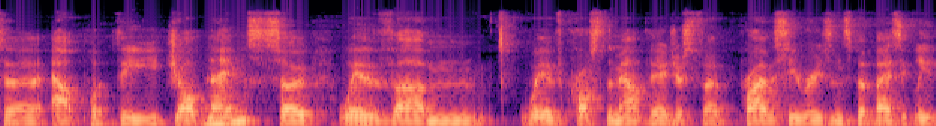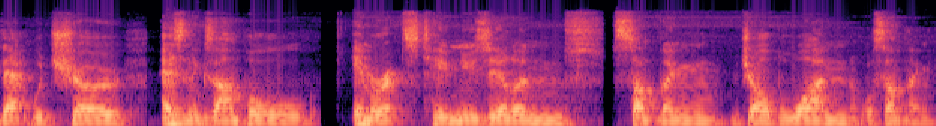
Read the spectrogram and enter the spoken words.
to output the job names. So we've um, we've crossed them out there just for privacy reasons. But basically, that would show, as an example, Emirates Team New Zealand something job one or something,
